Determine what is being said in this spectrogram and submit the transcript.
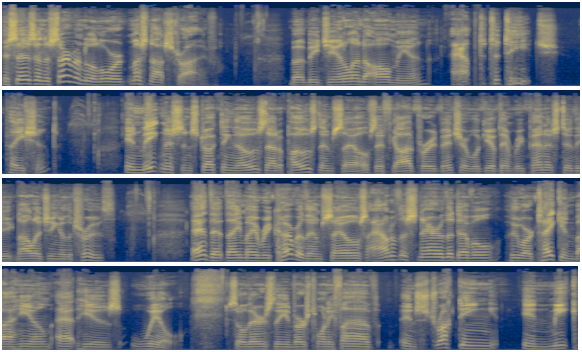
It says, And the servant of the Lord must not strive but be gentle unto all men, apt to teach, patient, in meekness instructing those that oppose themselves, if God peradventure will give them repentance to the acknowledging of the truth, and that they may recover themselves out of the snare of the devil who are taken by him at his will. So there's the in verse 25 instructing in meek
